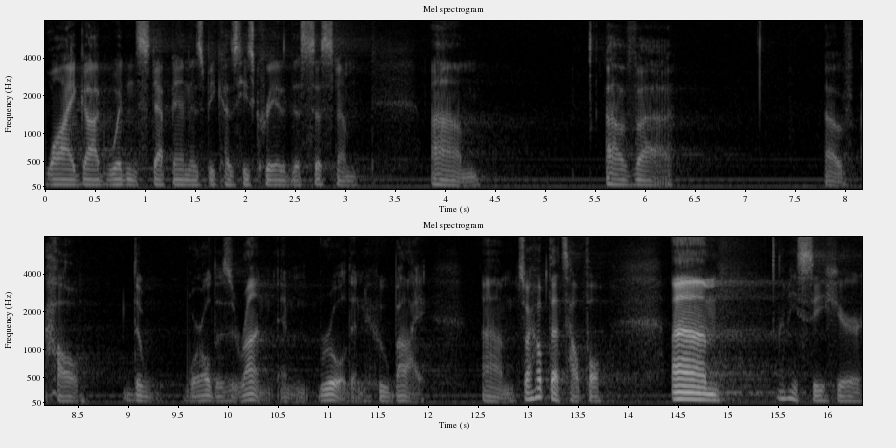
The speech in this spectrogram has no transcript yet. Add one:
why God wouldn't step in is because He's created this system um, of, uh, of how the world is run and ruled and who by. Um, so I hope that's helpful. Um, let me see here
